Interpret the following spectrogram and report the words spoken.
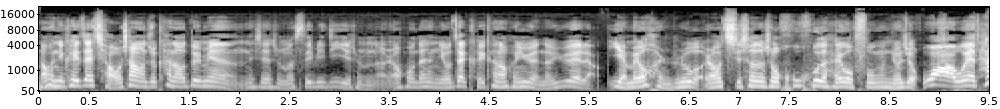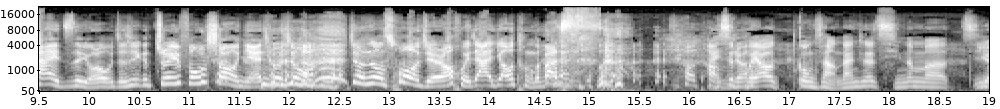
然后你可以在桥上就看到对面那些什么 CBD 什么的，然后但是你又再可以看到很远的月亮，也没有很热，然后骑车的时候呼呼的还有风，你就觉得哇，我也太自由了，我只是一个追风少年，就这种 就有那种错觉，然后回家腰疼的半死，还是不要共享单车骑那么久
